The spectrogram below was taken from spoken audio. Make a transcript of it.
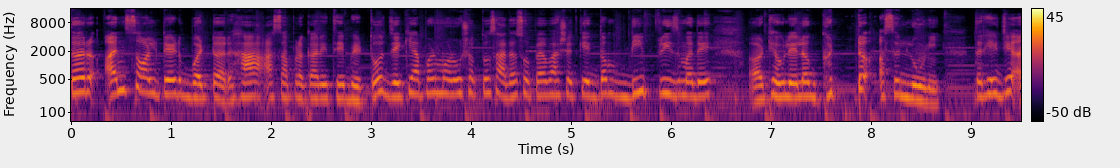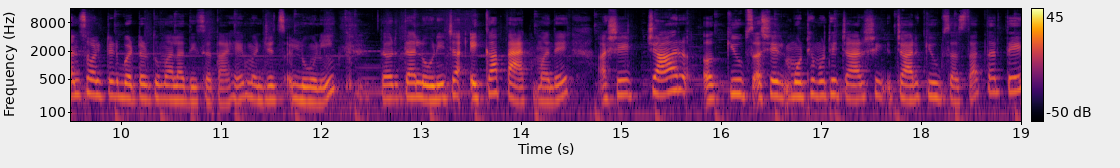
तर अनसॉल्टेड बटर हा असा प्रकार इथे भेटतो जे की आपण म्हणू शकतो साध्या सोप्या भाषेत की एकदम डीप फ्रीजमध्ये ठेवलेलं घट्ट असं लोणी. तर हे जे अनसॉल्टेड बटर तुम्हाला दिसत आहे म्हणजेच लोणी तर त्या लोणीच्या एका पॅकमध्ये असे चार क्यूब्स असे मोठे मोठे चार शि चार क्यूब्स असतात. तर ते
